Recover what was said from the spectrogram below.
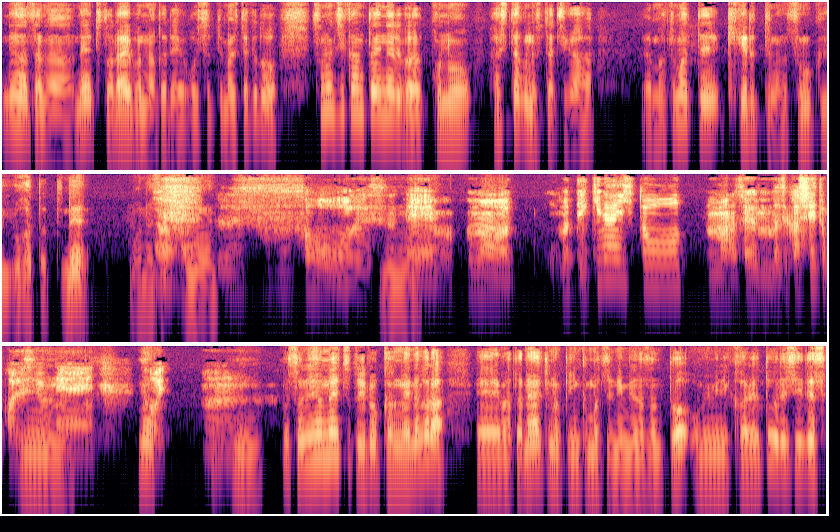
ネガさんがねちょっとライブの中でおっしゃってましたけどその時間帯になればこのハッシュタグの人たちがまとまって聞けるっていうのがすごく良かったってねお話。はい。うん。そうですね、まあ、まあできない人まあそれ難しいところですよね、うん。まあそういうん。その辺をねちょっといろいろ考えながら、えーまたね秋のピンク祭りに皆さんとお耳にかかれると嬉しいです、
